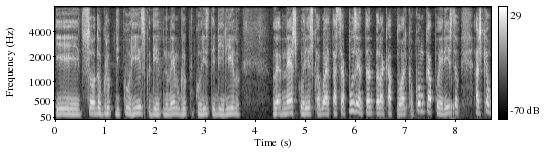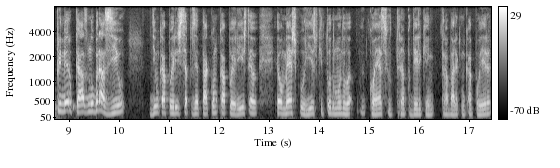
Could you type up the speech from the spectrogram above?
E sou do grupo de Curisco, de, no mesmo grupo de Curisco de Birilo. O mestre Curisco agora está se aposentando pela Católica como capoeirista. Acho que é o primeiro caso no Brasil de um capoeirista se aposentar como capoeirista. É, o- é o mestre Curisco, que todo mundo conhece o trampo dele, quem trabalha com capoeira.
